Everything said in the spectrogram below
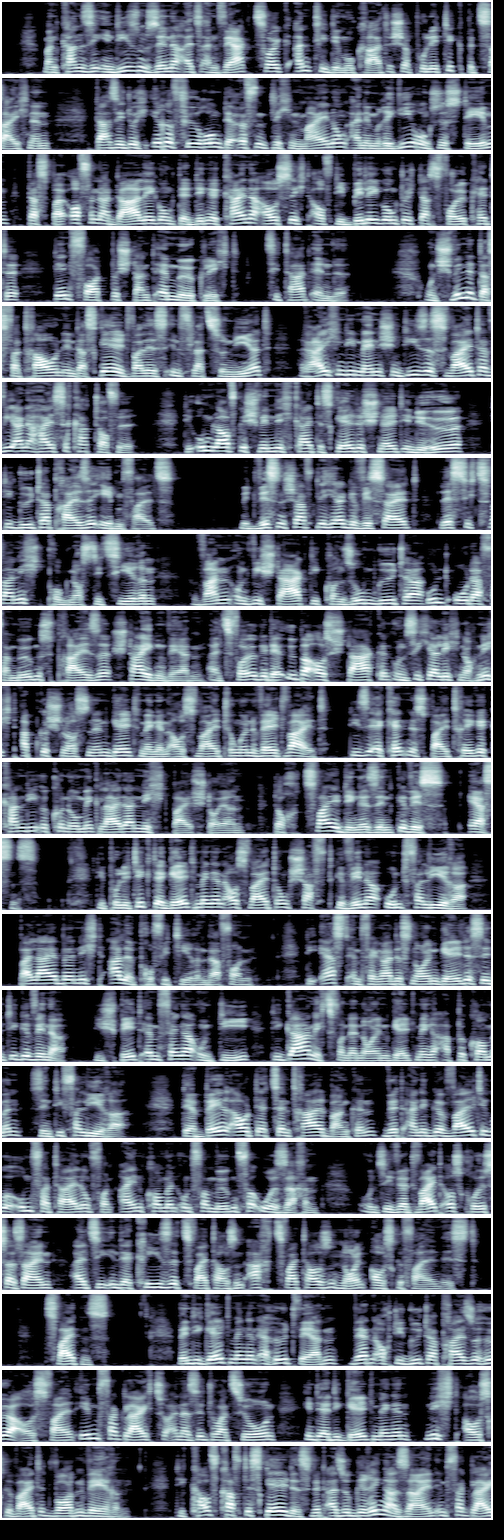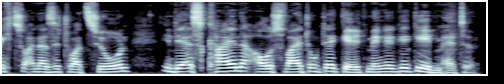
Man kann sie in diesem Sinne als ein Werkzeug antidemokratischer Politik bezeichnen, da sie durch Irreführung der öffentlichen Meinung einem Regierungssystem, das bei offener Darlegung der Dinge keine Aussicht auf die Billigung durch das Volk hätte, den Fortbestand ermöglicht. Zitat Ende. Und schwindet das Vertrauen in das Geld, weil es inflationiert, reichen die Menschen dieses weiter wie eine heiße Kartoffel. Die Umlaufgeschwindigkeit des Geldes schnellt in die Höhe, die Güterpreise ebenfalls. Mit wissenschaftlicher Gewissheit lässt sich zwar nicht prognostizieren, wann und wie stark die Konsumgüter und oder Vermögenspreise steigen werden, als Folge der überaus starken und sicherlich noch nicht abgeschlossenen Geldmengenausweitungen weltweit. Diese Erkenntnisbeiträge kann die Ökonomik leider nicht beisteuern. Doch zwei Dinge sind gewiss. Erstens. Die Politik der Geldmengenausweitung schafft Gewinner und Verlierer. Beileibe nicht alle profitieren davon. Die Erstempfänger des neuen Geldes sind die Gewinner. Die Spätempfänger und die, die gar nichts von der neuen Geldmenge abbekommen, sind die Verlierer. Der Bailout der Zentralbanken wird eine gewaltige Umverteilung von Einkommen und Vermögen verursachen und sie wird weitaus größer sein, als sie in der Krise 2008/2009 ausgefallen ist. Zweitens. Wenn die Geldmengen erhöht werden, werden auch die Güterpreise höher ausfallen im Vergleich zu einer Situation, in der die Geldmengen nicht ausgeweitet worden wären. Die Kaufkraft des Geldes wird also geringer sein im Vergleich zu einer Situation, in der es keine Ausweitung der Geldmenge gegeben hätte.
